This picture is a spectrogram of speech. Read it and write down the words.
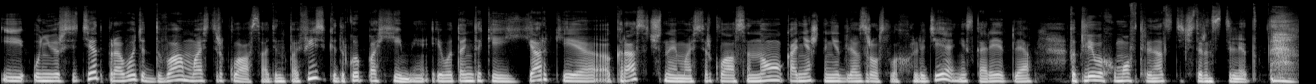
и университет проводит два мастер-класса. Один по физике, другой по химии. И вот они такие яркие, красочные мастер-классы, но, конечно, не для взрослых людей, они скорее для пытливых умов 13-14 лет.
